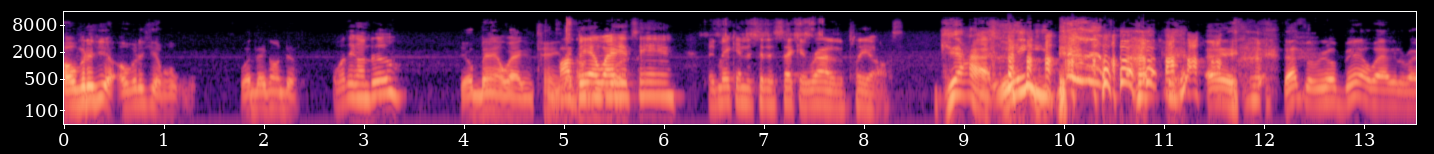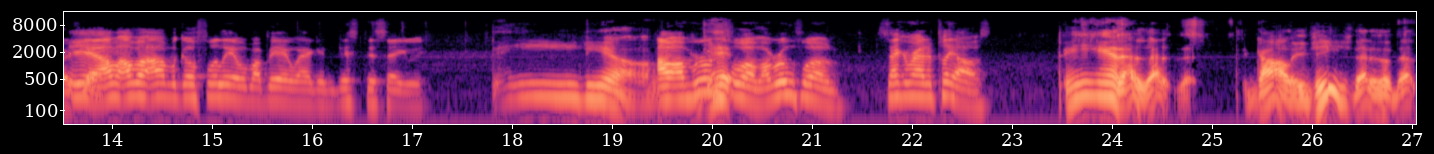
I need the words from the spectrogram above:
Over the year, over the year, what, what they gonna do? What they gonna do? Your bandwagon team. My bandwagon team, they making it to the second round of the playoffs. Golly. hey, that's a real bandwagon right yeah, there. Yeah, I'm, I'm, I'm gonna go full in with my bandwagon this this segment. Damn. I'm, I'm rooting Bet. for him. I'm rooting for him. Second round of playoffs. Damn, that is that, that golly, geez, that is a, that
